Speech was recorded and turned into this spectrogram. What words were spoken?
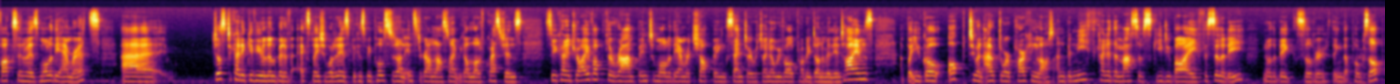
Vox Cinemas, Mall of the Emirates. Uh, just to kind of give you a little bit of explanation what it is, because we posted on Instagram last night, we got a lot of questions. So you kind of drive up the ramp into Mall of the Emirates Shopping Centre, which I know we've all probably done a million times, but you go up to an outdoor parking lot, and beneath kind of the massive Ski Dubai facility, you know, the big silver thing that pokes up.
